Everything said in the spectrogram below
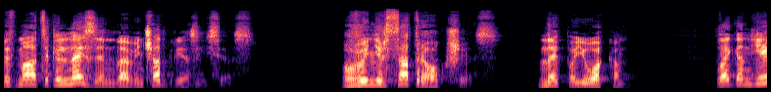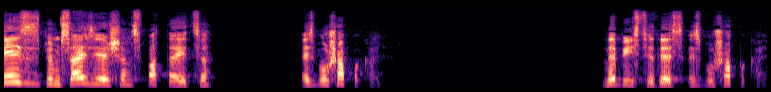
Bet mācekļi nezina, vai viņš atgriezīsies. Un viņi ir satraukšies, nepajokam. Lai gan Jēzus pirms aiziešanas pateica, es būšu apakaļ. Nebīsties, es būšu apakaļ.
